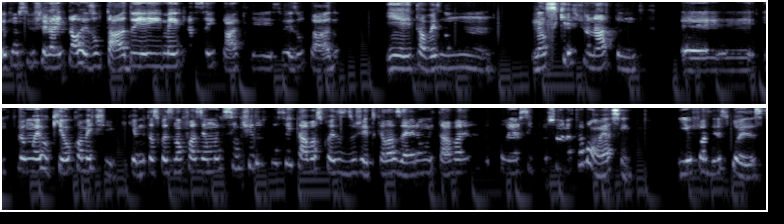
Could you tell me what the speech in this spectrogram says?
eu consigo chegar em tal resultado e aí meio que aceitar que é esse o resultado. E aí, talvez não, não se questionar tanto. É, isso foi um erro que eu cometi, porque muitas coisas não faziam muito sentido, eu aceitava as coisas do jeito que elas eram e tava, é assim que funciona, tá bom, é assim. E eu fazia as coisas.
